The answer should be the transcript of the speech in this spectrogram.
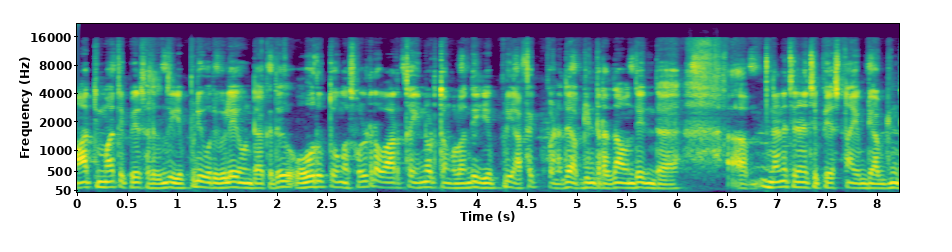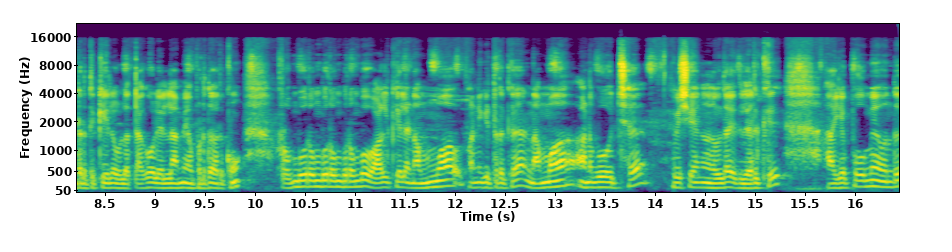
மாற்றி மாற்றி பேசுகிறது வந்து எப்படி ஒரு விலையை உண்டாக்குது? ஒருத்தவங்க சொல்கிற வார்த்தை இன்னொருத்தவங்களை வந்து எப்படி அஃபெக்ட் பண்ணுது? அப்படின்றது தான் வந்து இந்த நினச்சி நினச்சி பேசினா எப்படி அப்படின்றது கீழே உள்ள தகவல் எல்லாமே அப்படி தான் இருக்கும். ரொம்ப ரொம்ப ரொம்ப ரொம்ப வாழ்க்கையில் நம்ம பண்ணிக்கிட்டு இருக்க நம்ம அனுபவித்த விஷயங்கள் தான் இதில் இருக்குது எப்போவுமே வந்து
